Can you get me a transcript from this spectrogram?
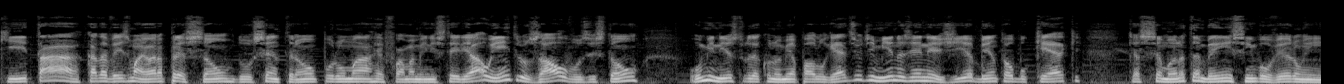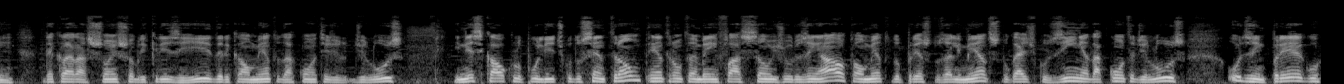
que está cada vez maior a pressão do Centrão por uma reforma ministerial e entre os alvos estão o ministro da Economia Paulo Guedes e o de Minas e Energia Bento Albuquerque que essa semana também se envolveram em declarações sobre crise hídrica, aumento da conta de, de luz. E nesse cálculo político do Centrão entram também inflação e juros em alta, aumento do preço dos alimentos, do gás de cozinha, da conta de luz, o desemprego,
